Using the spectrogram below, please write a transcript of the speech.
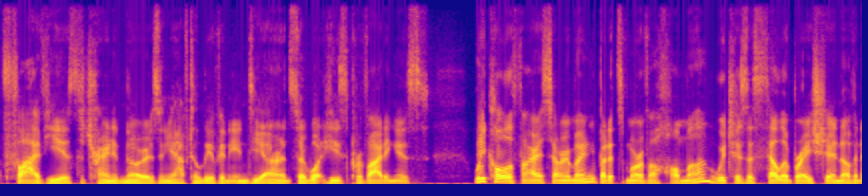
five years to train in those and you have to live in India. And so what he's providing is we call a fire ceremony, but it's more of a homa, which is a celebration of an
